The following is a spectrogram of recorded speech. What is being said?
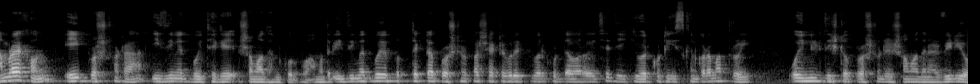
আমরা এখন এই প্রশ্নটা ইজিমেথ বই থেকে সমাধান করব। আমাদের ইজিমেথ বইয়ে প্রত্যেকটা প্রশ্নের পাশে একটা করে কিউআর কোড দেওয়া রয়েছে। যে কিউআর কোডটি স্ক্যান করা মাত্রই ওই নির্দিষ্ট প্রশ্নটির সমাধানের ভিডিও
